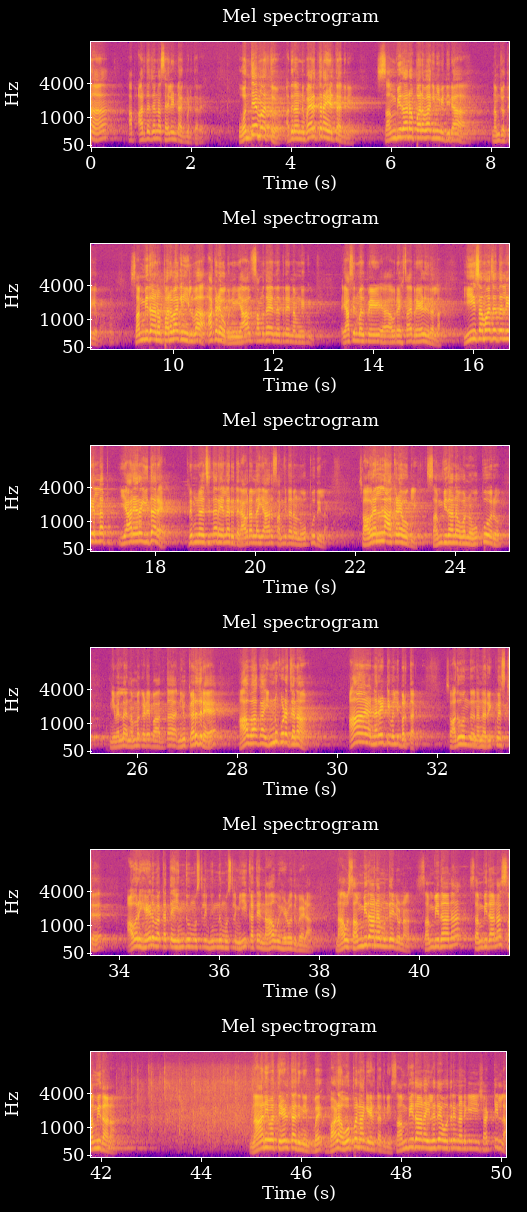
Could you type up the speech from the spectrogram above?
ಅರ್ಧ ಜನ ಸೈಲೆಂಟ್ ಆಗಿಬಿಡ್ತಾರೆ. ಒಂದೇ ಮಾತು, ಅದು ನನ್ನ ಬೇರೆ ಥರ ಹೇಳ್ತಾ ಇದ್ರಿ. ಸಂವಿಧಾನ ಪರವಾಗಿ ನೀವಿದ್ದೀರಾ ನಮ್ಮ ಜೊತೆಗೆ ಬಾ. ಸಂವಿಧಾನ ಪರವಾಗಿ ನೀವು ಇಲ್ವಾ? ಆ ಕಡೆ ಹೋಗು. ನೀವು ಯಾವ ಸಮುದಾಯ ಅಂದರೆ ನಮಗೆ ಯಾಸಿನ್ ಮಲ್ಪೆ, ಅವರ ಸಾಹೇಬ್ರು ಹೇಳಿದ್ರಲ್ಲ. ಈ ಸಮಾಜದಲ್ಲಿ ಎಲ್ಲ ಯಾರ್ಯಾರೋ ಇದ್ದಾರೆ. ಕ್ರಿಮಿನಲ್ಸ್ ಇದ್ದಾರೆ, ಎಲ್ಲರೂ ಇದ್ದಾರೆ. ಅವರೆಲ್ಲ ಯಾರು ಸಂವಿಧಾನವನ್ನು ಒಪ್ಪುವುದಿಲ್ಲ. ಸೊ ಅವರೆಲ್ಲ ಆ ಕಡೆ ಹೋಗಲಿ. ಸಂವಿಧಾನವನ್ನು ಒಪ್ಪುವರು ನೀವೆಲ್ಲ ನಮ್ಮ ಕಡೆ ಬಾ ಅಂತ ನೀವು ಕರೆದ್ರೆ, ಆವಾಗ ಇನ್ನೂ ಕೂಡ ಜನ ಆ ನರೇಟಿವಲ್ಲಿ ಬರ್ತಾರೆ. ಸೊ ಅದು ಒಂದು ನನ್ನ ರಿಕ್ವೆಸ್ಟ್ ಅವರು ಹೇಳುವ ಕತೆ ಹಿಂದೂ, ಮುಸ್ಲಿಂ ಹಿಂದೂ, ಮುಸ್ಲಿಂ, ಈ ಕತೆ ನಾವು ಹೇಳೋದು ಬೇಡ. ನಾವು ಸಂವಿಧಾನ ಮುಂದೆ ಇಡೋಣ. ಸಂವಿಧಾನ ಸಂವಿಧಾನ ಸಂವಿಧಾನ. ನಾನಿವತ್ತು ಹೇಳ್ತಾ ಇದ್ದೀನಿ ಭಾಳ ಓಪನ್ ಆಗಿ ಹೇಳ್ತಾ ಇದ್ದೀನಿ. ಸಂವಿಧಾನ ಇಲ್ಲದೆ ಹೋದರೆ ನನಗೆ ಈ ಶರ್ಟ್ ಇಲ್ಲ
